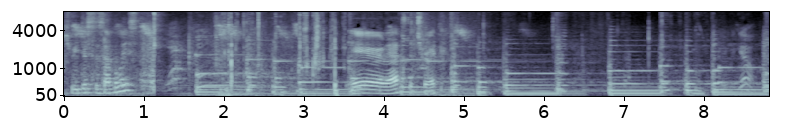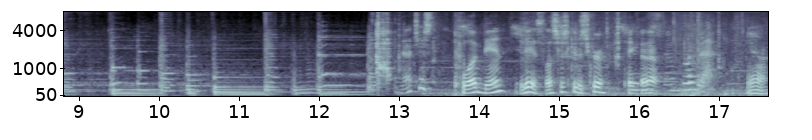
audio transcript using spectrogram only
should we disassemble these? Yeah. There, that's the trick. There we go. That just plugged in? It is. Let's just get a screw. Take that Just out. unplug that. Yeah.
